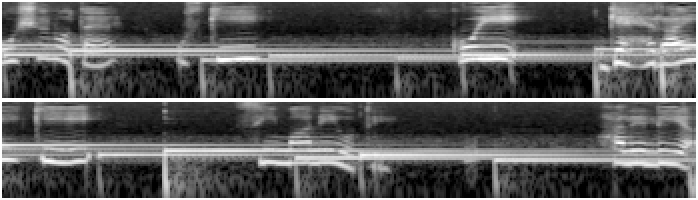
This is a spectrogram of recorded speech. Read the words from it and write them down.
ओशन होता है, उसकी कोई गहराई की सीमा नहीं होती। हालेलुया।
